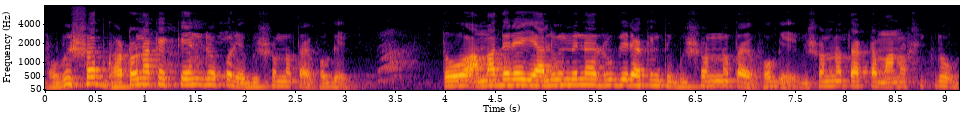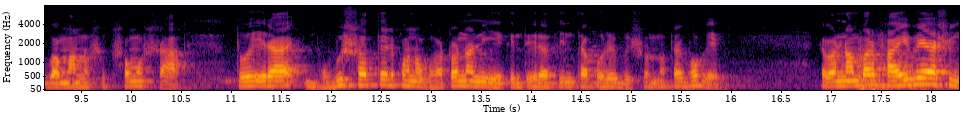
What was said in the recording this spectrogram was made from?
ভবিষ্যৎ ঘটনাকে কেন্দ্র করে বিষণ্ণতায় ভোগে। তো আমাদের এই অ্যালুমিনার রুগীরা কিন্তু বিষণ্ণতায় ভোগে। বিষণ্ণতা একটা মানসিক রোগ বা মানসিক সমস্যা। তো এরা ভবিষ্যতের কোনো ঘটনা নিয়ে কিন্তু এরা চিন্তা করে বিষণ্ণতায় ভোগে। এবার নাম্বার ফাইভে আসি,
